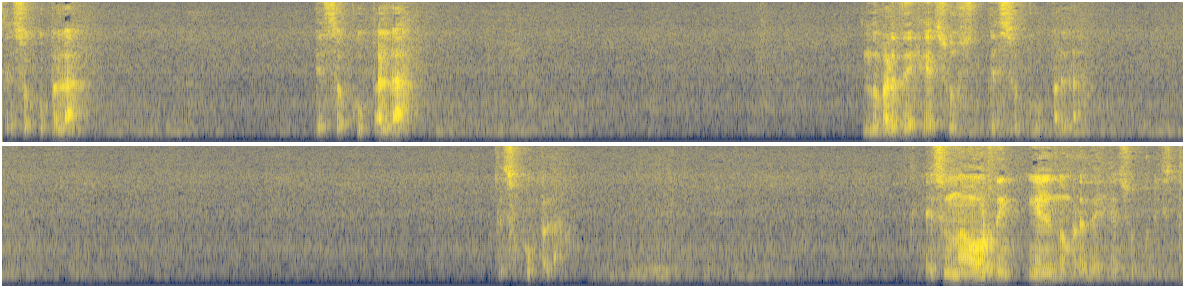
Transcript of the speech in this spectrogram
Desocúpala. Desocúpala. En nombre de Jesús, desocúpala. Desocúpala. Es una orden en el nombre de Jesucristo.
